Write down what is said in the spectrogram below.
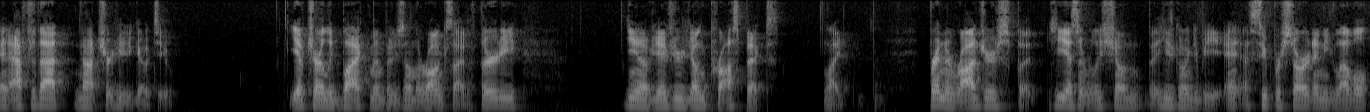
And after that, not sure who to go to. You have Charlie Blackmon, but he's on the wrong side of 30 you know, if you have your young prospect like Brendan Rodgers, but he hasn't really shown that he's going to be a superstar at any level.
